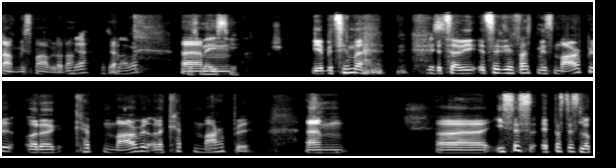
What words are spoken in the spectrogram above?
Na, Miss Marvel, oder? Ja, jetzt Ja. Marvel. Miss Ähm, Macy. Ja, beziehungsweise, Miss- jetzt habe ich, jetzt hätte ich fast Miss Marple oder Captain Marvel oder Captain Marple. Ähm, äh, ist es etwas, das lo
